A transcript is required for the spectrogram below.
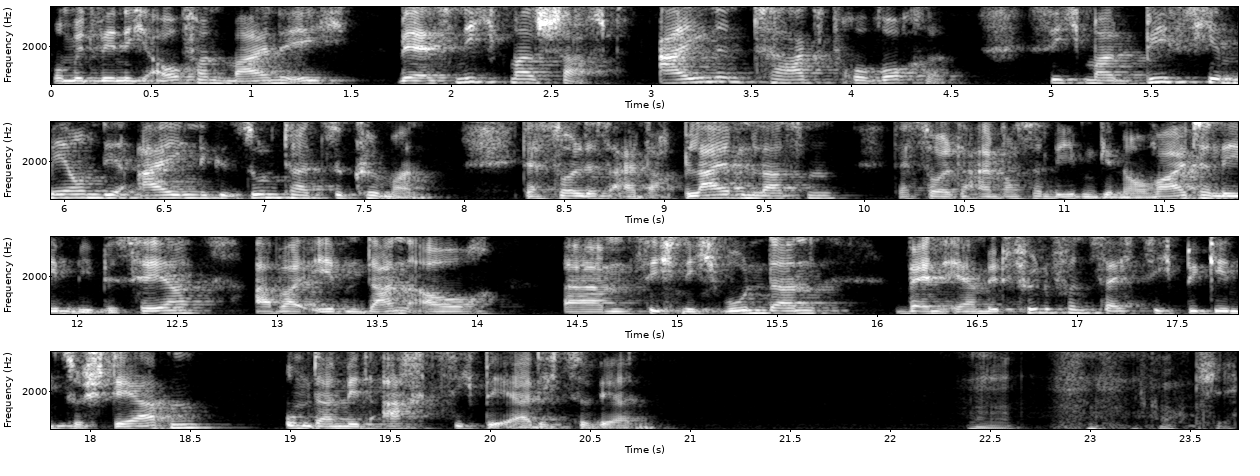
Und mit wenig Aufwand meine ich, Wer es nicht mal schafft, einen Tag pro Woche sich mal ein bisschen mehr um die eigene Gesundheit zu kümmern, der soll das einfach bleiben lassen, der sollte einfach sein Leben genau weiterleben wie bisher, aber eben dann auch ähm, sich nicht wundern, wenn er mit 65 beginnt zu sterben, um dann mit 80 beerdigt zu werden. Hm. Okay.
